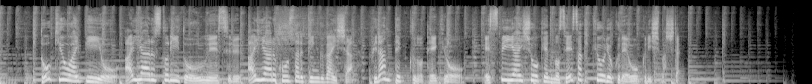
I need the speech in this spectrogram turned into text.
東京 IPOIR ストリートを運営する IR コンサルティング会社フィナンテックの提供 SBI 証券の政策協力でお送りしました。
